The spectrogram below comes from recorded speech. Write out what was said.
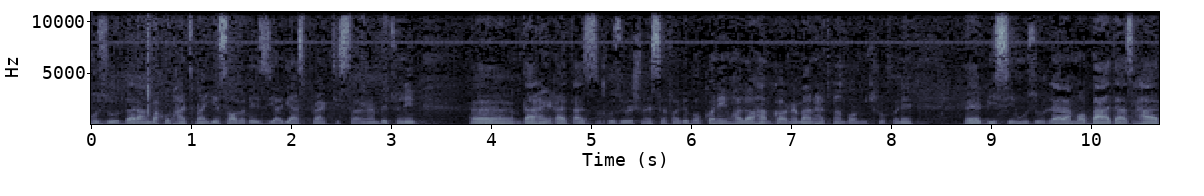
حضور دارن و خب حتما یه سابقه زیادی از practice دارن هم بتونیم در حقیقت از حضورشون استفاده بکنیم. حالا همکاران من حتما با میکروفون بیسیم حضور دارم ما بعد از هر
